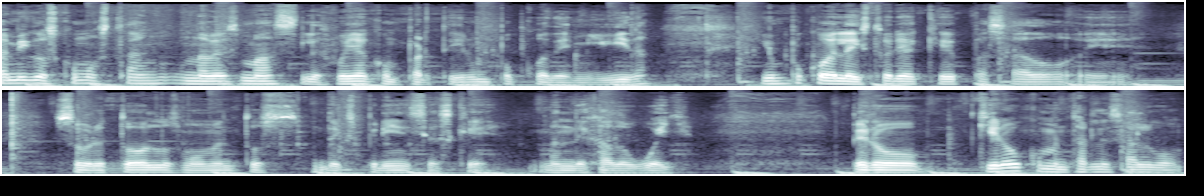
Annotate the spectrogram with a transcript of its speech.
amigos, ¿cómo están? Una vez más les voy a compartir un poco de mi vida y un poco de la historia que he pasado, eh, sobre todo los momentos de experiencias que me han dejado huella. Pero quiero comentarles algo.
